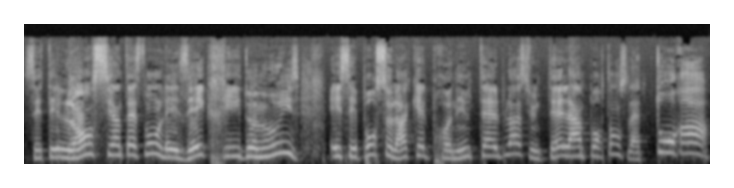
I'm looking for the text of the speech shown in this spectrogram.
c'était l'Ancien Testament, les écrits de Moïse. Et c'est pour cela qu'elle prenait une telle place, une telle importance, la Torah.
